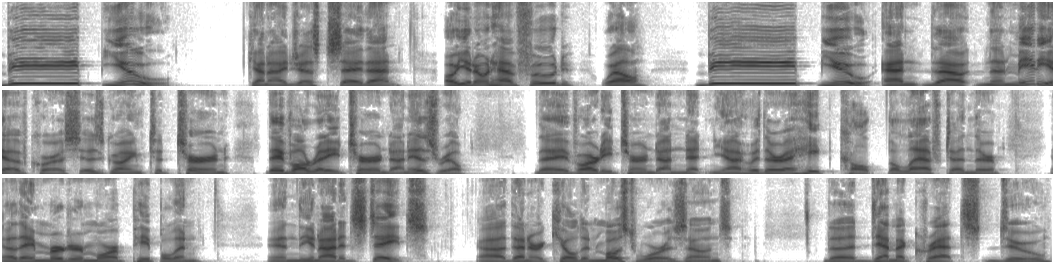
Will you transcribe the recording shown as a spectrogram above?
beep you. Can I just say that? Oh, you don't have food? Well, beep you. And the, the media, of course, is going to turn, they've already turned on Israel. They've already turned on Netanyahu. They're a hate cult, the left, and they're, you know, they murder more people in, in the United States uh, than are killed in most war zones. The Democrats do.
